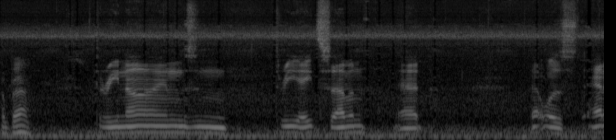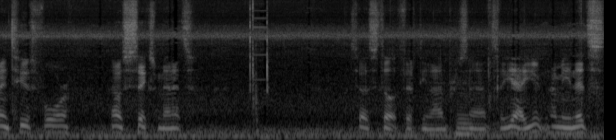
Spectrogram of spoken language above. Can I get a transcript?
Not bad. Three nines and three eight seven at that was adding two is four. That was six minutes. So it's still at 59 hmm. percent. So yeah, you. I mean, it's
